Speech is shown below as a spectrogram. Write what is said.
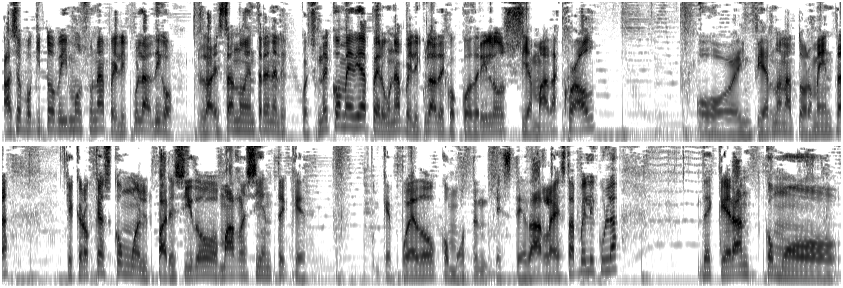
hace poquito vimos una película, digo, esta no entra en la cuestión de comedia, pero una película de cocodrilos llamada Crawl o Infierno en la Tormenta, que creo que es como el parecido más reciente que, que puedo como este, darle a esta película de que eran como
